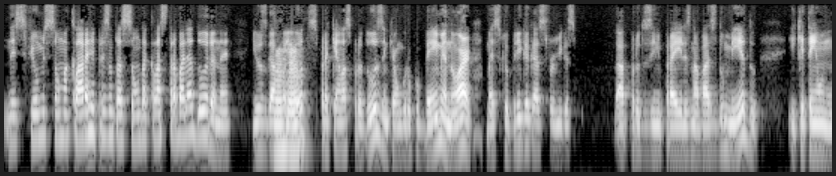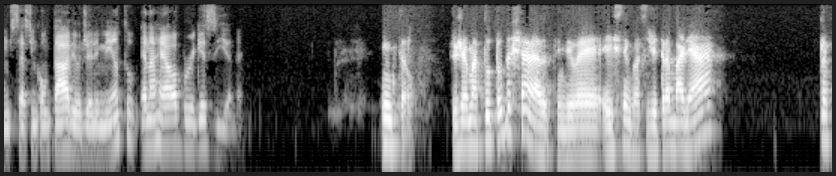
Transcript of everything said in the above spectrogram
nesse filme são uma clara representação da classe trabalhadora, né? E os gafanhotos, uhum. para quem elas produzem, que é um grupo bem menor, mas que obriga as formigas a produzirem para eles na base do medo e que tem um excesso incontável de alimento, é na real a burguesia, né? Então, tu já matou toda a charada, entendeu? É esse negócio de trabalhar para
